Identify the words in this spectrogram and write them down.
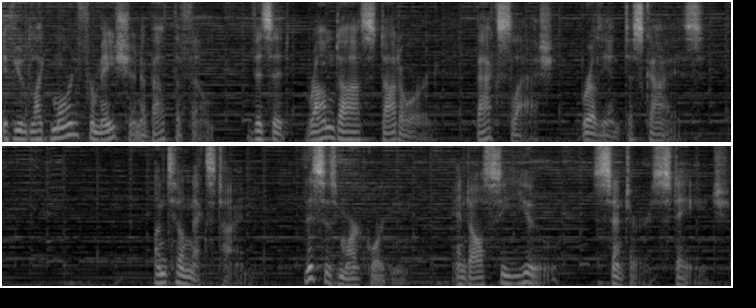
If you'd like more information about the film, visit ramdas.org backslash brilliant disguise. Until next time, this is Mark Gordon, and I'll see you center stage.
